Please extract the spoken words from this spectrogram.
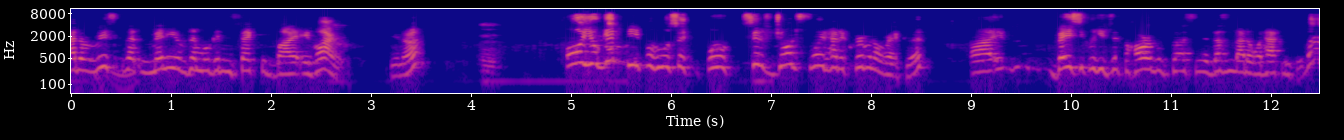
at a risk that many of them will get infected by a virus? You know? Mm. Or you'll get people who will say, well, since George Floyd had a criminal record, uh, it, basically he's just a horrible person. It doesn't matter what happened to him. But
